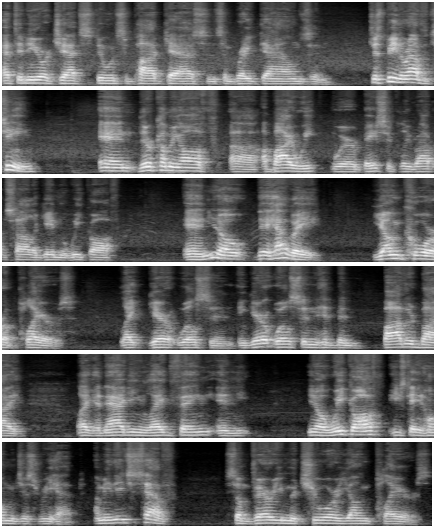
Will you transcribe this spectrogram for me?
at the New York Jets doing some podcasts and some breakdowns and just being around the team. And they're coming off uh, a bye week where basically Robert Saleh gave them the week off. And, you know, they have a young core of players like Garrett Wilson. And Garrett Wilson had been bothered by like a nagging leg thing. And, you know, week off, he stayed home and just rehabbed. I mean, they just have some very mature young players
